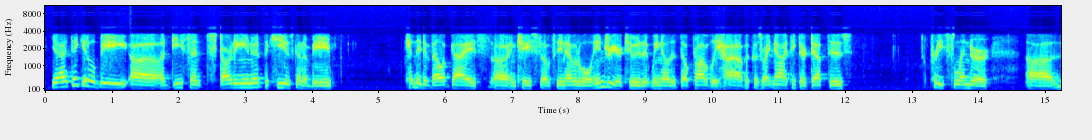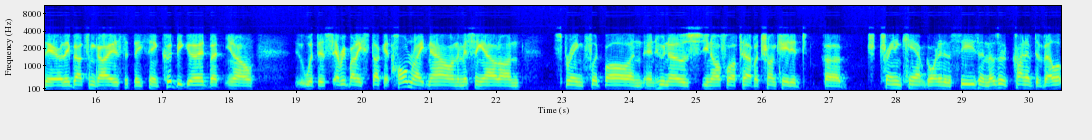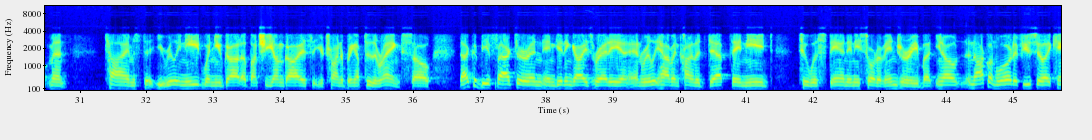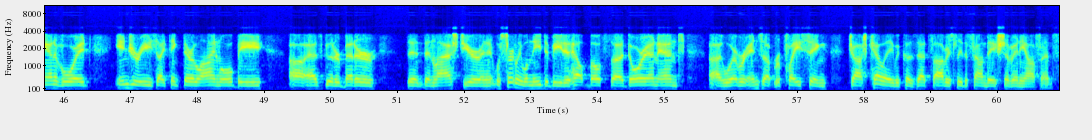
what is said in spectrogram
Yeah, I think it'll be uh, a decent starting unit. The key is going to be can they develop guys uh, in case of the inevitable injury or two that we know that they'll probably have? Because right now I think their depth is pretty slender uh, there. They've got some guys that they think could be good, but you know, with this everybody stuck at home right now and they're missing out on spring football and and who knows, you know, if we'll have to have a truncated uh, training camp going into the season. Those are kind of development times that you really need when you've got a bunch of young guys that you're trying to bring up through the ranks. So that could be a factor in, in getting guys ready and really having kind of the depth they need to withstand any sort of injury. But, you know, knock on wood, if UCLA can avoid injuries, I think their line will be uh, as good or better than, than last year. And it will certainly will need to be to help both uh, Dorian and uh, whoever ends up replacing Josh Kelley because that's obviously the foundation of any offense.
